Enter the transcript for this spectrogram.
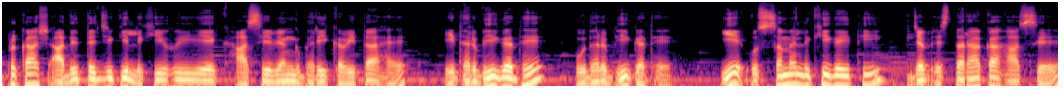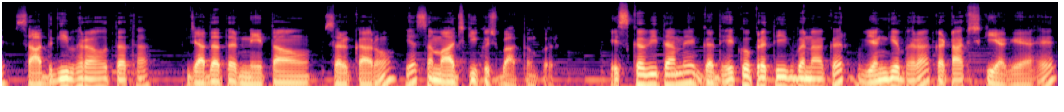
प्रकाश आदित्य जी की लिखी हुई एक हास्य व्यंग भरी कविता है, इधर भी गधे, उधर भी गधे। ये उस समय लिखी गई थी जब इस तरह का हास्य सादगी भरा होता था, ज़्यादातर नेताओं, सरकारों या समाज की कुछ बातों पर। इस कविता में गधे को प्रतीक बनाकर व्यंग्य भरा कटाक्ष किया गया है।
